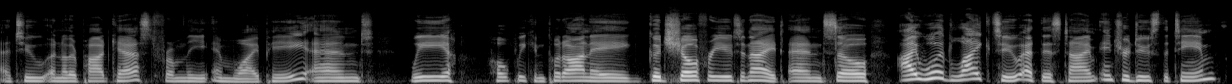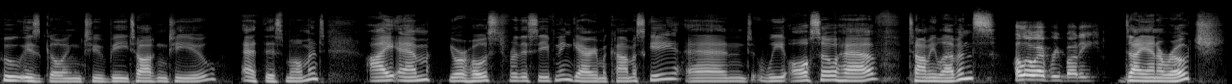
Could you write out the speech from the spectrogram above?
uh, to another podcast from the MYP. And we hope we can put on a good show for you tonight. And so I would like to, at this time, introduce the team who is going to be talking to you at this moment. I am your host for this evening, Gary McComiskey, and we also have Tommy Levins, Hello, everybody. Diana Roach,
